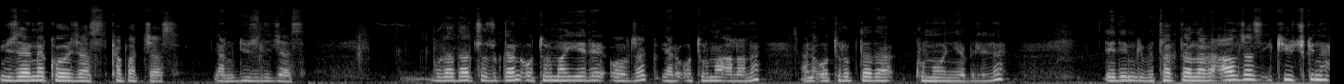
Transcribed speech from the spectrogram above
üzerine koyacağız, kapatacağız. Yani düzleyeceğiz. Burada çocukların oturma yeri olacak. Yani oturma alanı. Hani oturup da da kum oynayabilirler. Dediğim gibi taktaları alacağız 2-3 güne.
